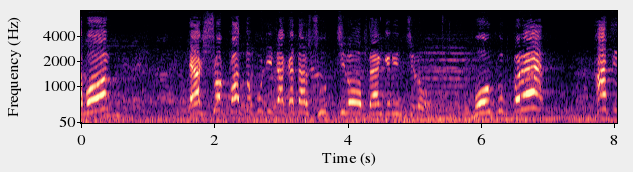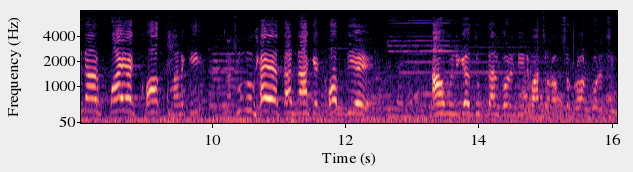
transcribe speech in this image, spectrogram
এবং একশো কত কোটি টাকা তার সুদ ছিল ব্যাংকের ঋণ ছিল। মৌকুব করে হাসিনার পায়ে খত মানে কি চুমু খেয়ে তার নাকে খত দিয়ে আওয়ামী লীগে যোগদান করে নির্বাচন অংশগ্রহণ করেছিল।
